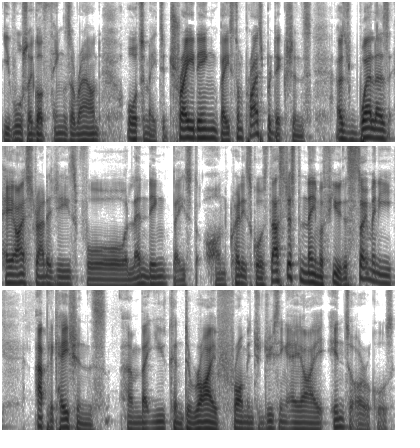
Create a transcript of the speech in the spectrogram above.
You've also got things around automated trading based on price predictions, as well as AI strategies for lending based on credit scores. That's just to name a few. There's so many applications um, that you can derive from introducing AI into oracles.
